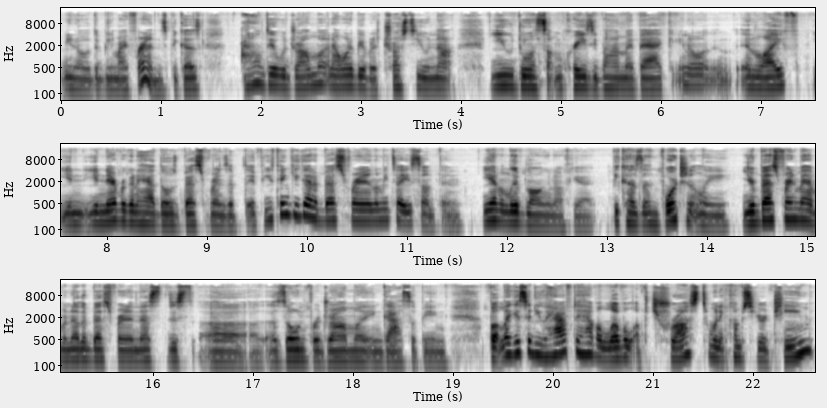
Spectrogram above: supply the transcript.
you know, to be my friends because I don't deal with drama and I want to be able to trust you and not you doing something crazy behind my back. You know, in, in life, you, you're never going to have those best friends. If, if you think you got a best friend, let me tell you something. You haven't lived long enough yet. Because unfortunately, your best friend may have another best friend, and that's just uh, a zone for drama and gossiping. But like I said, you have to have a level of trust when it comes to your team.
